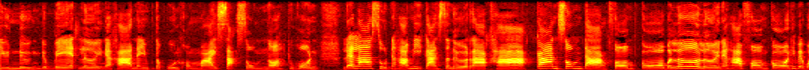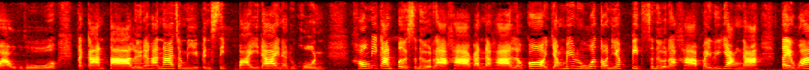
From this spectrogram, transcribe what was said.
ยืนหนึ่ง the best เลยนะคะ ในตระกูลของไม้สะสมเนาะทุกคน และล่าสุดนะคะมีการเสนอราคาก้านส้มด่างฟอร์มกอเบลเลอร์เลยนะคะ ฟอร์มกอที่แบบว่า โอ้โหตะการตาเลยนะคะ น่าจะมีเป็น 10 ใบได้นะทุกคน เขามีการเปิดเสนอราคากันนะคะ แล้วก็ยังไม่รู้ว่าตอนนี้ปิดเสนอราคาไปหรือยังนะ แต่ว่า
